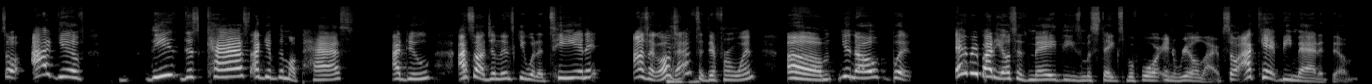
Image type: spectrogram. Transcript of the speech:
So I give these this cast, I give them a pass. I do. I saw Jelinski with a T in it. I was like, oh, that's a different one. Um, you know, but everybody else has made these mistakes before in real life. So I can't be mad at them.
